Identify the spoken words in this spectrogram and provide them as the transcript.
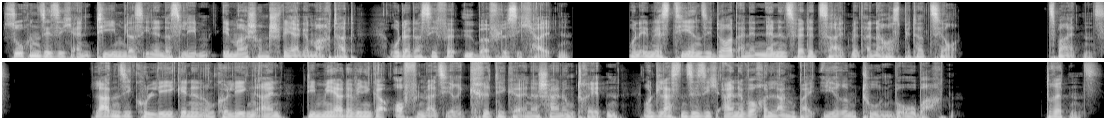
Suchen Sie sich ein Team, das Ihnen das Leben immer schon schwer gemacht hat oder das Sie für überflüssig halten. Und investieren Sie dort eine nennenswerte Zeit mit einer Hospitation. Zweitens. Laden Sie Kolleginnen und Kollegen ein, die mehr oder weniger offen als ihre Kritiker in Erscheinung treten und lassen Sie sich eine Woche lang bei Ihrem Tun beobachten. Drittens.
